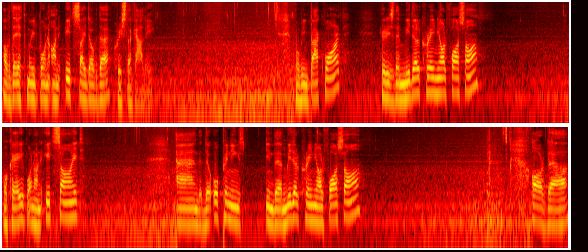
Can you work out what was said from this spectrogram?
of the ethmoid bone on each side of the crista galli. Moving backward, here is the middle cranial fossa. Okay, one on each side and the openings in the middle cranial fossa are the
